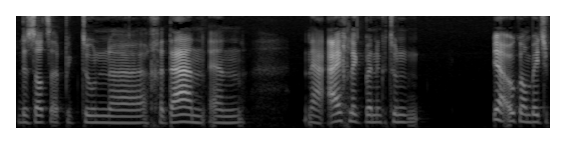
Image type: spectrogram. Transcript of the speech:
Dus dat heb ik toen eh, gedaan. En nou, eigenlijk ben ik toen ja, ook al een beetje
